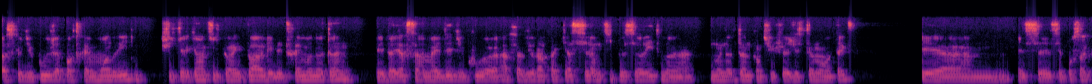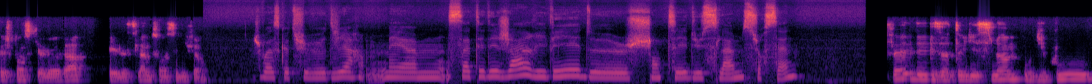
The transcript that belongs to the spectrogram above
parce que du coup, j'apporterais moins de rythme. Je suis quelqu'un qui, quand il parle, il est très monotone. Et d'ailleurs, ça m'a aidé du coup euh, à faire du rap, à casser un petit peu ce rythme euh, monotone quand tu fais justement un texte. Et, euh, et c'est pour ça que je pense que le rap et le slam sont assez différents. Je vois ce que tu veux dire, mais ça t'est déjà arrivé de chanter du slam sur scène? Fait des ateliers slam où du coup,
